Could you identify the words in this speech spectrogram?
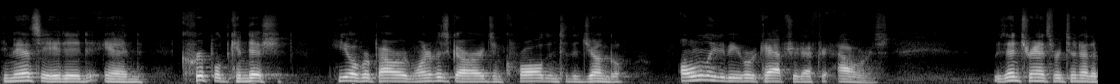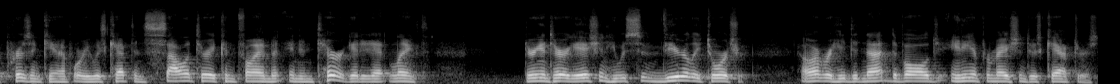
emaciated and crippled condition, he overpowered one of his guards and crawled into the jungle, only to be recaptured after hours. He was then transferred to another prison camp where he was kept in solitary confinement and interrogated at length. During interrogation, he was severely tortured. However, he did not divulge any information to his captors.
